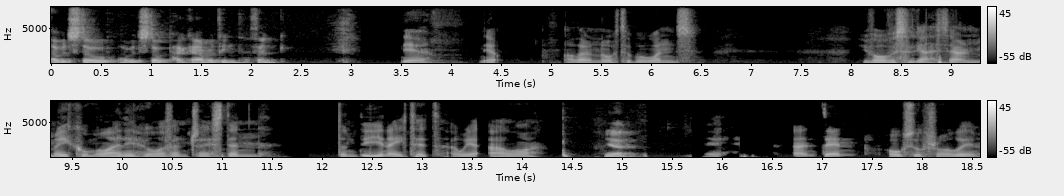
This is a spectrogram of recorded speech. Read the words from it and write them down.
I would still I would still pick Aberdeen. I think. Yeah. Yep. Other notable ones. You've obviously got a certain Michael Maloney who'll have interest in Dundee United away at Alloa. Yeah. Yeah. And then also probably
